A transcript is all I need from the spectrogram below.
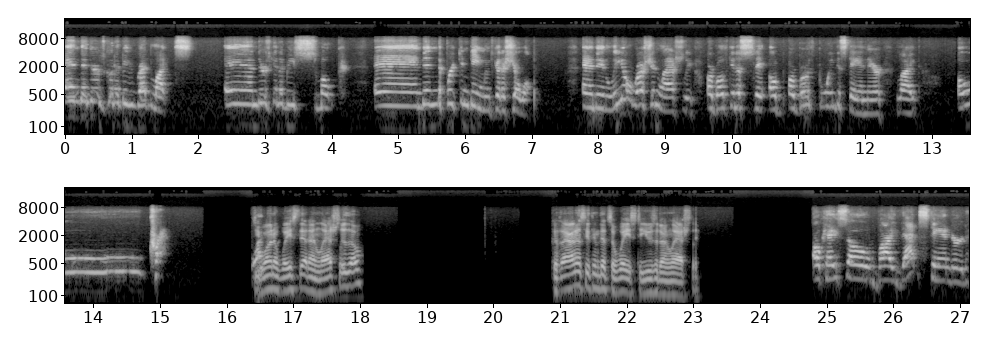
And then there's going to be red lights. And there's going to be smoke, and then the freaking demon's going to show up. And then Lio Rush and Lashley are both going to stay are, are both going to stand there like, oh crap. What? Do you want to waste that on Lashley though? Because I honestly think that's a waste to use it on Lashley. Okay, so by that standard,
